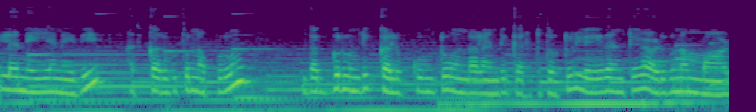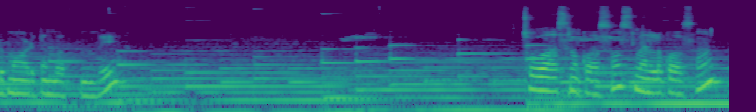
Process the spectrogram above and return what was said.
ఇలా నెయ్యి అనేది అది కరుగుతున్నప్పుడు దగ్గరుండి కలుపుకుంటూ ఉండాలండి గరిటెతోటి. లేదంటే అడుగున మాడు మాడు కింద వస్తుంది. సువాసన కోసం స్మెల్ కోసం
